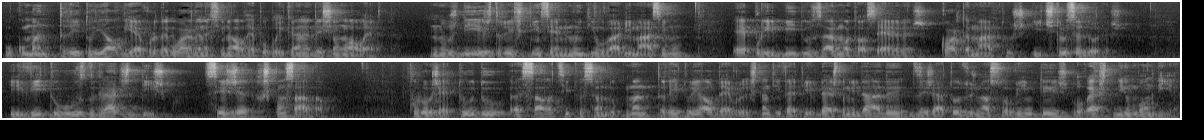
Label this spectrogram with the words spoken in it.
O Comando Territorial de Évora da Guarda Nacional Republicana deixa um alerta. Nos dias de risco de incêndio muito elevado e máximo, é proibido usar motosserras, corta-matos e destroçadoras. Evite o uso de grades de disco. Seja responsável. Por hoje é tudo. A sala de situação do Comando Territorial de Évora restante efetivo desta unidade deseja a todos os nossos ouvintes o resto de um bom dia.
